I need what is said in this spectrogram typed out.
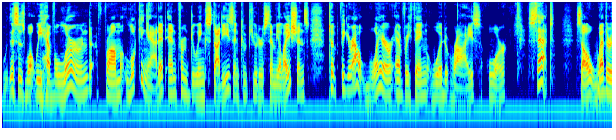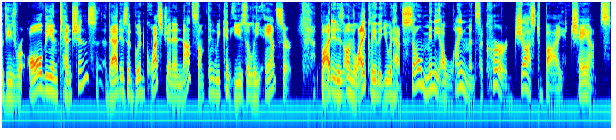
This is what we have learned from looking at it and from doing studies and computer simulations to figure out where everything would rise or set. So whether these were all the intentions, that is a good question and not something we can easily answer. But it is unlikely that you would have so many alignments occur just by chance.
